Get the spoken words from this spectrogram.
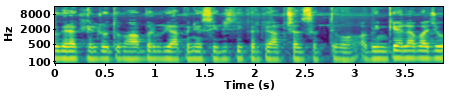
वगैरह खेल रहे हो तो वहाँ पर भी आप इन्हें सी बी सी करके आप चल सकते हो। अब इनके अलावा जो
